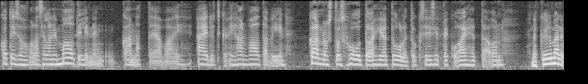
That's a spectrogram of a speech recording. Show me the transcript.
kotisohvalla sellainen maltillinen kannattaja vai äidytkö ihan valtaviin kannustushuutoihin ja tuuletuksiin sitten, kun aihetta on? No kyllä mä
